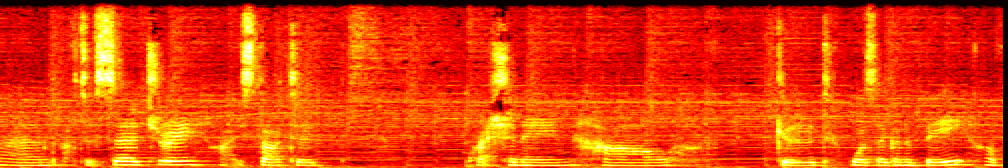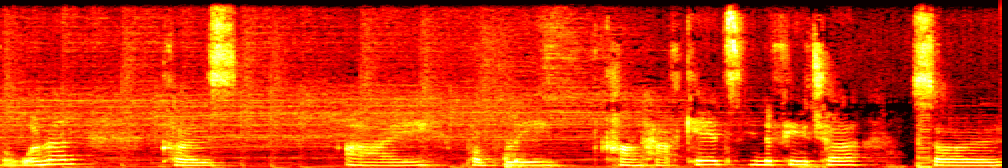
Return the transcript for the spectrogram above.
And after surgery I started questioning how good was I going to be of a woman because I probably can't have kids in the future so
